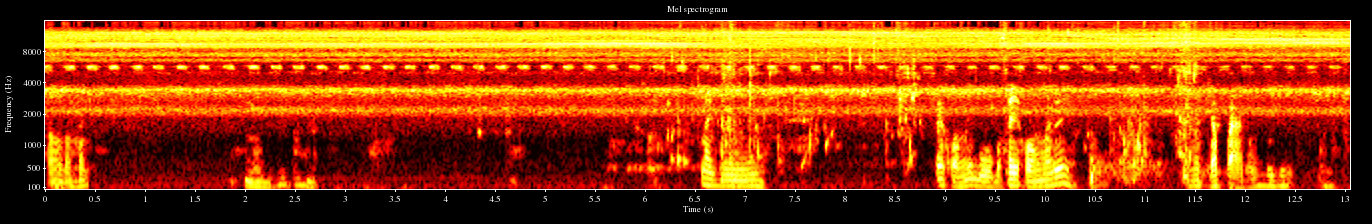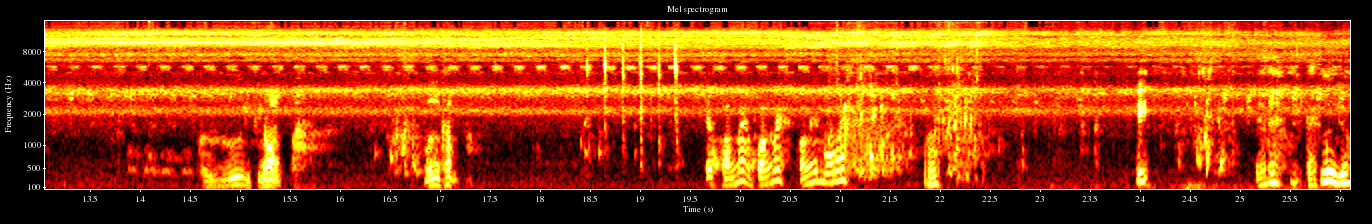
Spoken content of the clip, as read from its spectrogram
เอาแล้วครับหมุนที่ต้อง ไม่มี ใส่ของในโบบ่ใส่ของมาเลยมาจับปากของผู้หญิงเอ้ยพี่น้องเบิ้งครับใส่ของมาของมาของเล่นโบมาเอาอิเดี๋ยวเดี๋ยวกัดมืออยู่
